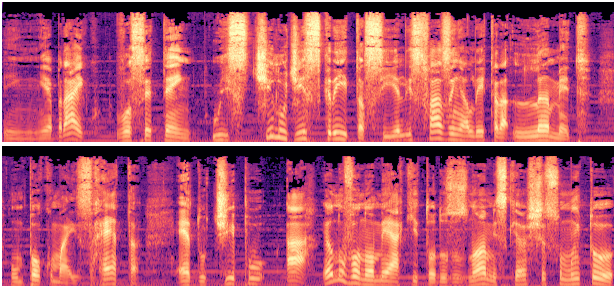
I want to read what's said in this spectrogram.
em hebraico. Você tem o estilo de escrita, se eles fazem a letra Lamed um pouco mais reta, é do tipo A. Eu não vou nomear aqui todos os nomes, que eu acho isso muito,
